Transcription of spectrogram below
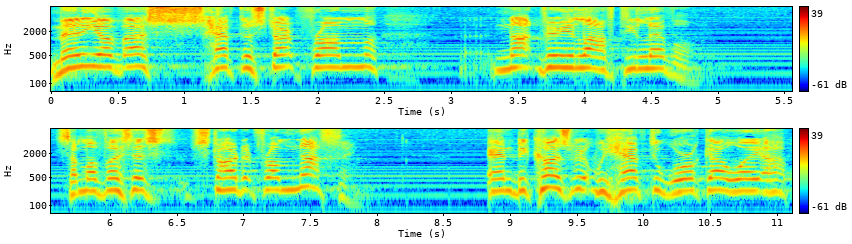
Many of us have to start from not very lofty level. Some of us has started from nothing. And because we have to work our way up.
